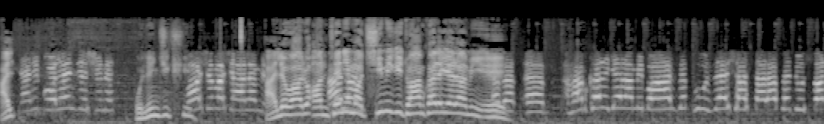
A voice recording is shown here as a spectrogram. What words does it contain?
ال- یعنی بلنجشونه بلنجی کی باشه باشه الان. الو رو آنتنی. ما چی میگی تو همکار گرامی همکار گرامی با عرض پوزش از طرف دوستان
